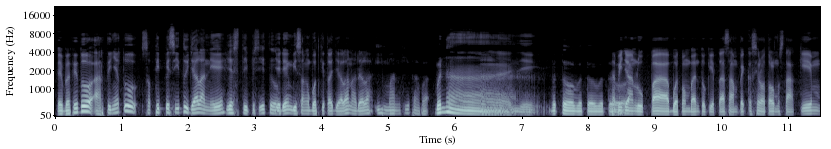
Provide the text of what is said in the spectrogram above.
Ya berarti tuh artinya tuh setipis itu jalan ya. Ya setipis itu. Jadi yang bisa ngebuat kita jalan adalah iman kita pak. benar. Anjing. Betul betul betul. Tapi jangan lupa buat membantu kita sampai ke Sirotol Mustaqim,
